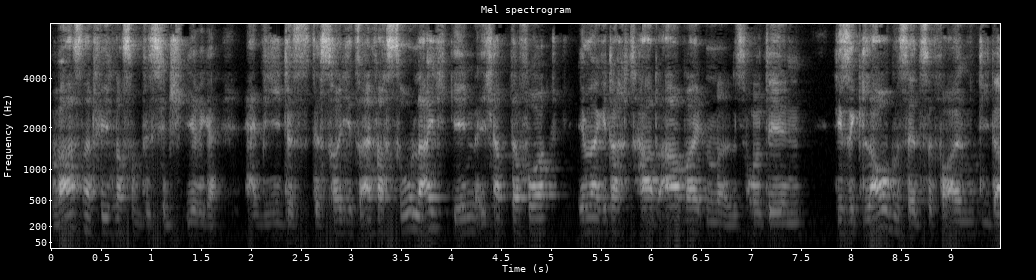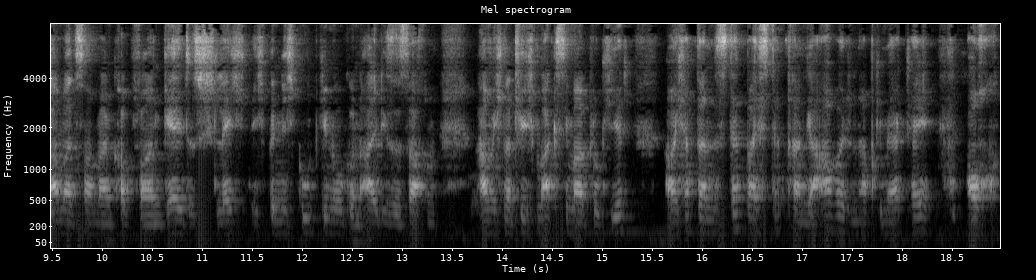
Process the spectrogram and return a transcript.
war es natürlich noch so ein bisschen schwieriger. Ja, wie, das, das soll jetzt einfach so leicht gehen. Ich habe davor immer gedacht, hart arbeiten, soll den diese Glaubenssätze, vor allem die damals noch in meinem Kopf waren, Geld ist schlecht, ich bin nicht gut genug und all diese Sachen, haben mich natürlich maximal blockiert. Aber ich habe dann Step by Step dran gearbeitet und habe gemerkt, hey, auch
